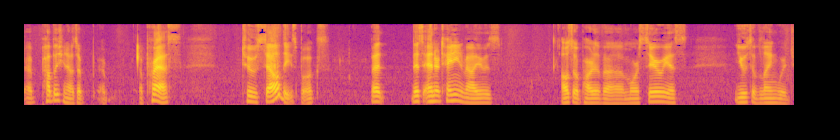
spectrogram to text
a publishing house, a, a, a press, to sell these books, but this entertaining value is also part of a more serious use of language.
